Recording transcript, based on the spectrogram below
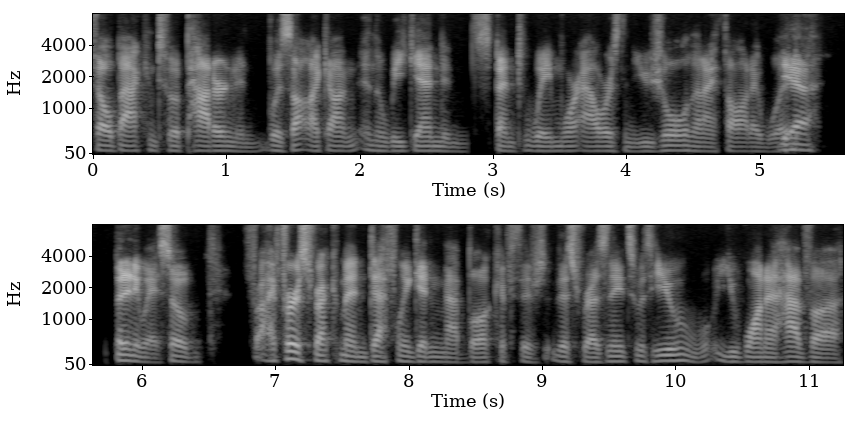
fell back into a pattern and was uh, like on in the weekend and spent way more hours than usual than I thought I would. Yeah. But anyway, so I first recommend definitely getting that book if this, this resonates with you. You want to have a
